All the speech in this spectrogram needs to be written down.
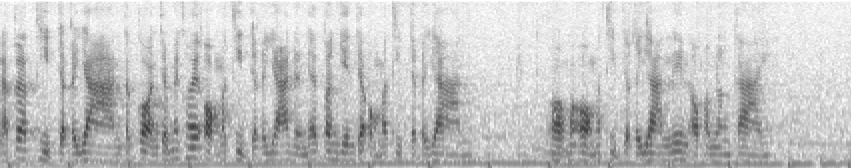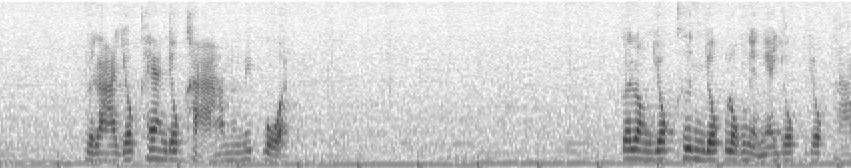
แล้วก็ถีบจักรยาน แต่ก่อนจะไม่ค่อยออกมาถีบจักรยานเดี๋ยวนี้ตอนเย็นจะออกมาถีบจักรยาน ออกมาออกมาถีบจักรยานเล่นออกกำลังกาย เวลายกแข้งยกขามันไม่ปวด ก็ลองยกขึ้นยกลงอย่างเงี้ยยกยกเท้า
